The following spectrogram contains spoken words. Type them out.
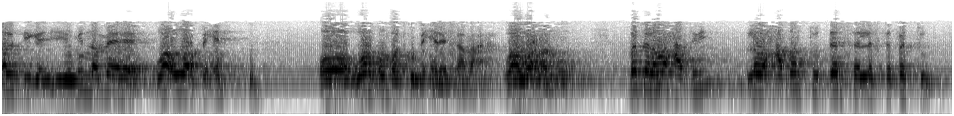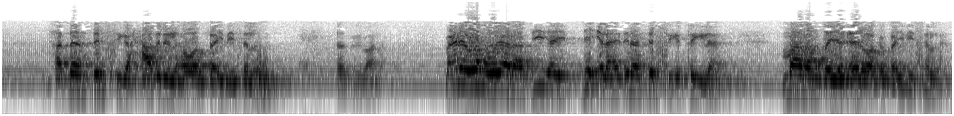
qalbiga iyo midna meehe waa u warbixin oo war un baad ku bixinaysaa macana waa waran un masalan waxaad tidhi law xadartu darsa lastafadtu haddaan darsiga xaadiri lahaa waan faaidaysan lahaa. Saas wy maana macnaha waxa weeyaan haddii ay dhici lahayd inaan darsiga tegi lahaa maanan dayaceen waa ka faaidaysan lahaa.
